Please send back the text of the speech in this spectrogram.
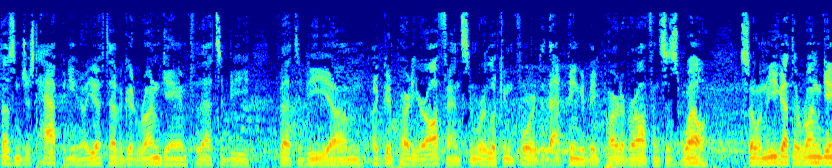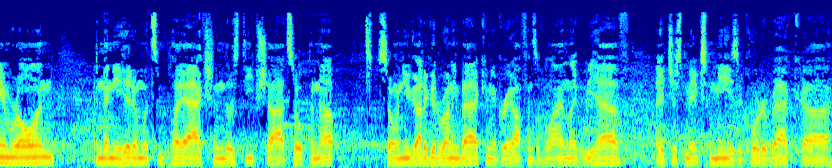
doesn't just happen. You know, you have to have a good run game for that to be for that to be um, a good part of your offense, and we're looking forward to that being a big part of our offense as well. So when you got the run game rolling, and then you hit them with some play action, those deep shots open up. So when you got a good running back and a great offensive line like we have, it just makes me as a quarterback. Uh,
